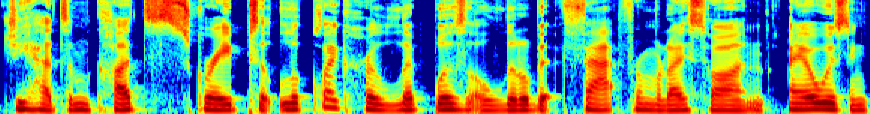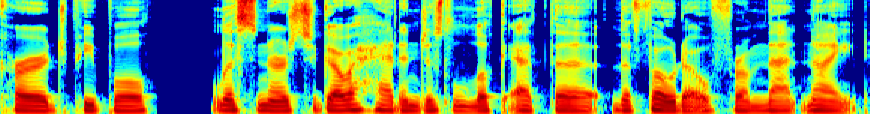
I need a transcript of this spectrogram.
She had some cuts, scrapes. It looked like her lip was a little bit fat from what I saw. And I always encourage people, listeners, to go ahead and just look at the, the photo from that night.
